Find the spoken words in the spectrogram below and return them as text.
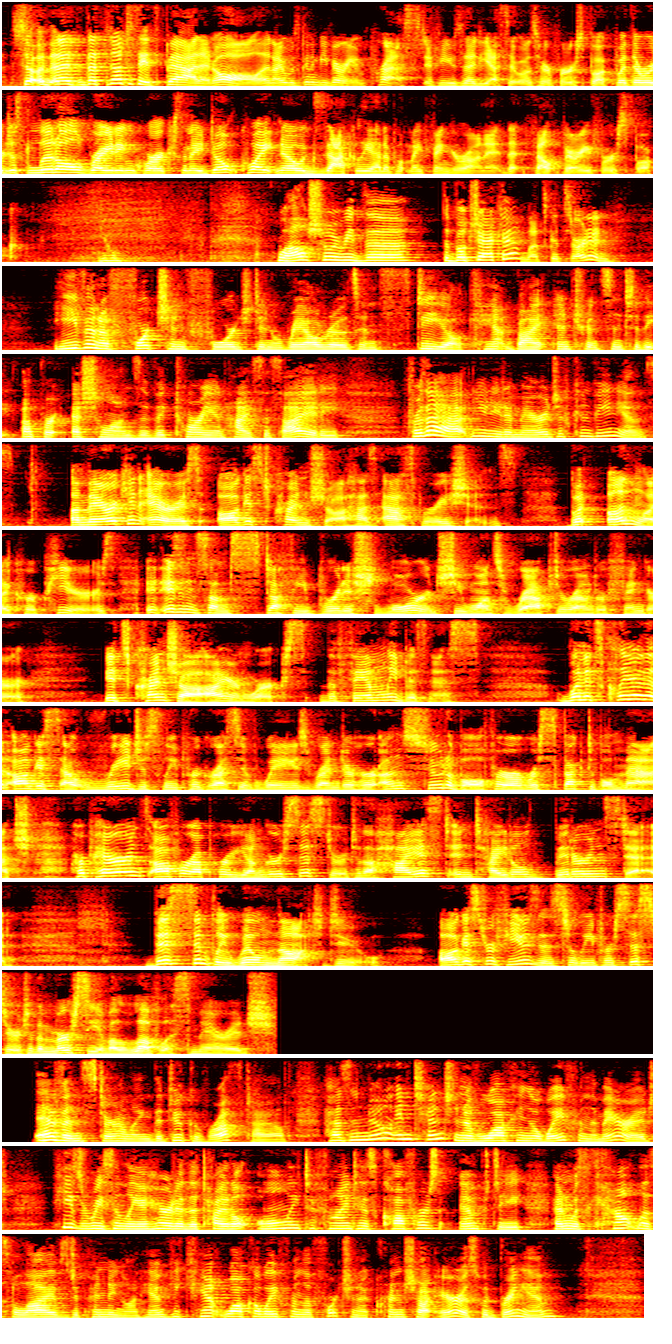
So uh, that, that's not to say it's bad at all, and I was going to be very impressed if you said yes, it was her first book. But there were just little writing quirks, and I don't quite know exactly how to put my finger on it that felt very first book. Well, shall we read the, the book jacket? Let's get started. Even a fortune forged in railroads and steel can't buy entrance into the upper echelons of Victorian high society. For that, you need a marriage of convenience. American heiress August Crenshaw has aspirations. But unlike her peers, it isn't some stuffy British lord she wants wrapped around her finger. It's Crenshaw Ironworks, the family business. When it's clear that August's outrageously progressive ways render her unsuitable for a respectable match, her parents offer up her younger sister to the highest entitled bidder instead. This simply will not do. August refuses to leave her sister to the mercy of a loveless marriage. Evan Sterling, the Duke of Rothschild, has no intention of walking away from the marriage. He's recently inherited the title only to find his coffers empty, and with countless lives depending on him, he can't walk away from the fortune a Crenshaw heiress would bring him.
